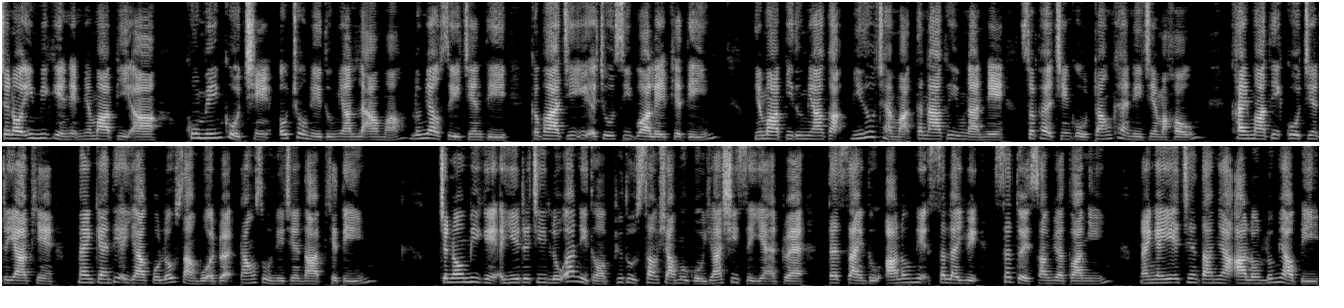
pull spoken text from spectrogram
ကျွန်တော်ဤမိခင်နှင့်မြန်မာပြည်အား ကိုမင်းကိုချင်းအုပ်ချုပ်နေသူများလက်အောက်မှာလွတ်မြောက်စေခြင်းသည်ကဘာကြီး၏အကျိုးစီးပွားလည်းဖြစ်သည်မြန်မာပြည်သူများကမိတို့ချံမှတနာဂယုဏနှင့်ဆွတ်ဖက်ခြင်းကိုတောင်းခံနေခြင်းမဟုတ်ခိုင်မာသည့်ကိုကျင့်တရားဖြင့်မှန်ကန်သည့်အရာကိုလှုပ်ဆောင်ဖို့အတွက်တောင်းဆိုနေခြင်းသာဖြစ်သည်ကျွန်တော်မိခင်အရေးတကြီးလိုအပ်နေသောပြုသူဆောင်ရှောက်မှုကိုရရှိစေရန်အတွက်သက်ဆိုင်သူအားလုံးနှင့်ဆက်လက်၍ဆက်သွယ်ဆောင်ရွက်သွားမည်နိုင်ငံရေးအကျဉ်းသားများအားလုံးလွတ်မြောက်ပြီး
